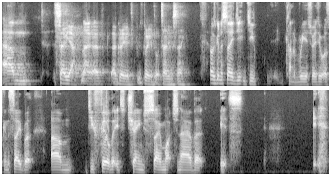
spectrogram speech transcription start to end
Um, so yeah, no, I agree with agree with what Tony was saying. I was going to say, do you, do you, kind of reiterate what I was going to say, but um, do you feel that it's changed so much now that it's it,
